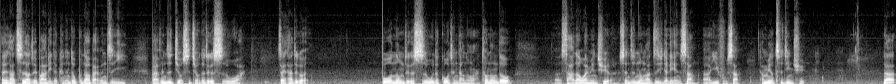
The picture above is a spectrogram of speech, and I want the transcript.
但是他吃到嘴巴里的可能都不到百分之一，百分之九十九的这个食物啊，在他这个拨弄这个食物的过程当中啊，通通都呃撒到外面去了，甚至弄到自己的脸上啊、衣服上，他没有吃进去。那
